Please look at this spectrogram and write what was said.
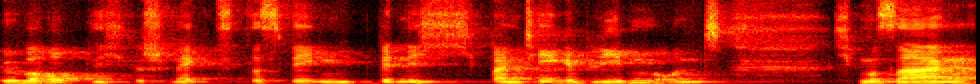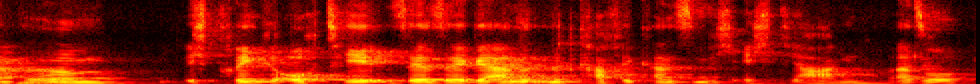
überhaupt nicht geschmeckt. Deswegen bin ich beim Tee geblieben und ich muss sagen, ähm, ich trinke auch Tee sehr, sehr gerne. Mit Kaffee kannst du mich echt jagen. Also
